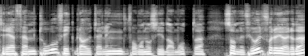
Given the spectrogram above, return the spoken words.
3-5-2. Fikk bra uttelling, får man jo si da, mot uh, Sandefjord for å gjøre det.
